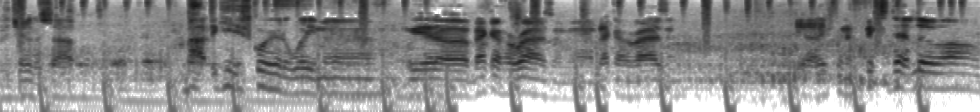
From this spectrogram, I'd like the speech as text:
At the trailer shop. About to get squared away, man. We at uh back at Horizon, man. Back at Horizon. Yeah, they finna fix that little um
